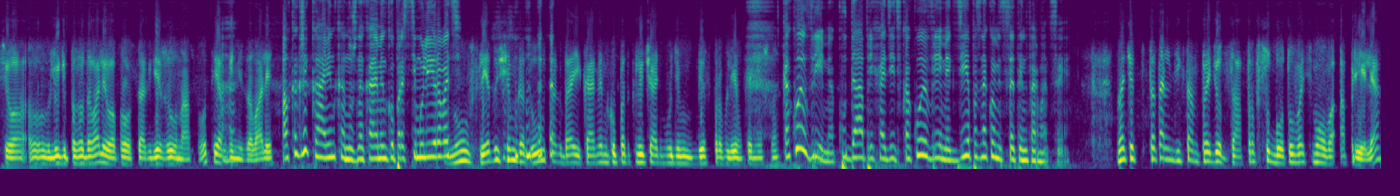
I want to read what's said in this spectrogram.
все, люди позадавали вопросы, а где же у нас? Вот и Ага. организовали. А как же Каменка? Нужно Каменку простимулировать. Ну, в следующем году тогда и каменку подключать будем без проблем, конечно. Какое время? Куда приходить? В какое время? Где познакомиться с этой информацией? Значит, тотальный диктант пройдет завтра, в субботу, 8 апреля,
